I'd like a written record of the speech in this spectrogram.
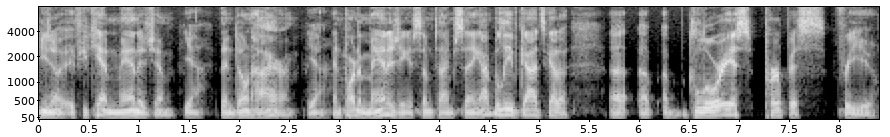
you know, if you can't manage them, yeah, then don't hire them. Yeah. And part of managing is sometimes saying, I believe God's got a, a, a, a glorious purpose for you.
